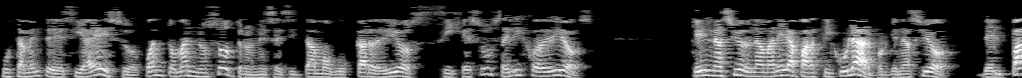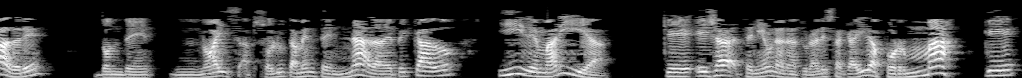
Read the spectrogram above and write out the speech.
justamente decía eso. ¿Cuánto más nosotros necesitamos buscar de Dios si Jesús, el Hijo de Dios, que Él nació de una manera particular, porque nació del Padre, donde no hay absolutamente nada de pecado, y de María, que ella tenía una naturaleza caída, por más que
